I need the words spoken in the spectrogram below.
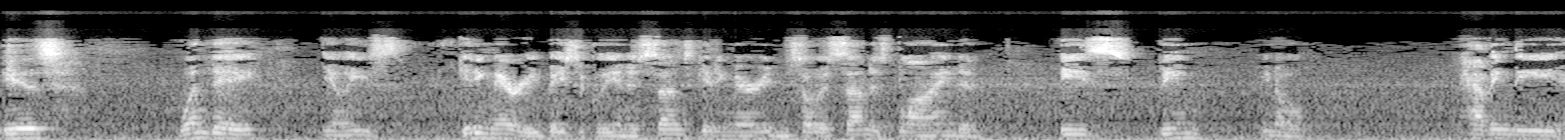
is one day, you know, he's getting married basically, and his son's getting married, and so his son is blind, and he's being, you know, having the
